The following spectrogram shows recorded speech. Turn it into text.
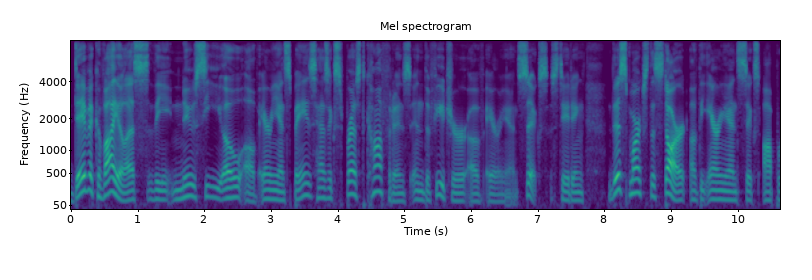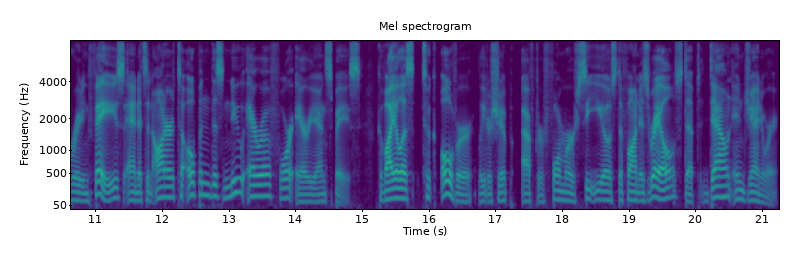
David Cavaillolès, the new CEO of Arianespace, has expressed confidence in the future of Ariane 6, stating, This marks the start of the Ariane 6 operating phase, and it's an honor to open this new era for Arianespace. Cavaillolès took over leadership after former CEO Stéphane Israël stepped down in January.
